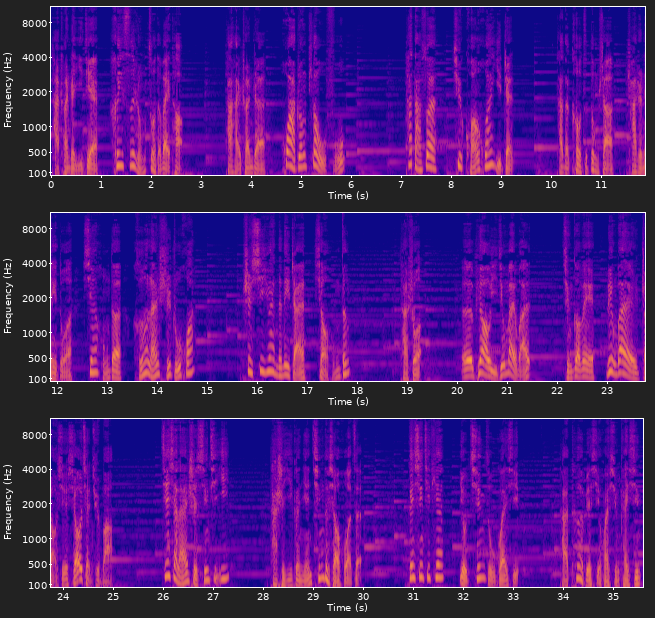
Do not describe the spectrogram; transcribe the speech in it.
他穿着一件黑丝绒做的外套，他还穿着化妆跳舞服。他打算去狂欢一阵，他的扣子洞上插着那朵鲜红的荷兰石竹花，是戏院的那盏小红灯。他说：“呃，票已经卖完，请各位另外找些消遣去吧。”接下来是星期一，他是一个年轻的小伙子，跟星期天有亲族关系，他特别喜欢寻开心。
